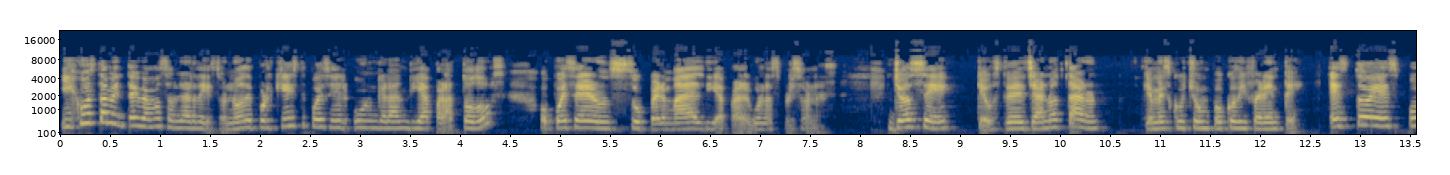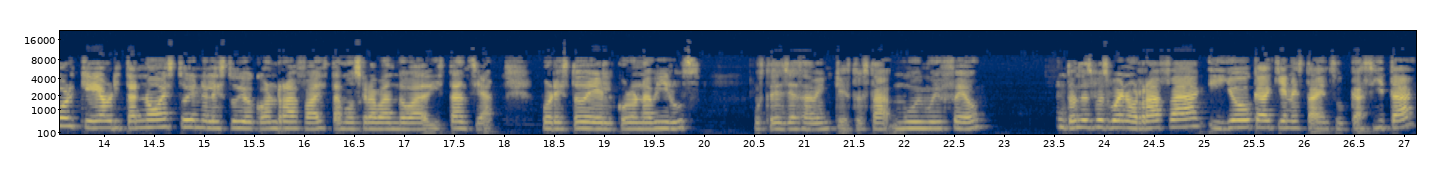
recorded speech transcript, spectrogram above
Y justamente hoy vamos a hablar de eso, ¿no? De por qué este puede ser un gran día para todos o puede ser un súper mal día para algunas personas. Yo sé que ustedes ya notaron que me escucho un poco diferente. Esto es porque ahorita no estoy en el estudio con Rafa, estamos grabando a distancia por esto del coronavirus. Ustedes ya saben que esto está muy, muy feo. Entonces, pues bueno, Rafa y yo, cada quien está en su casita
